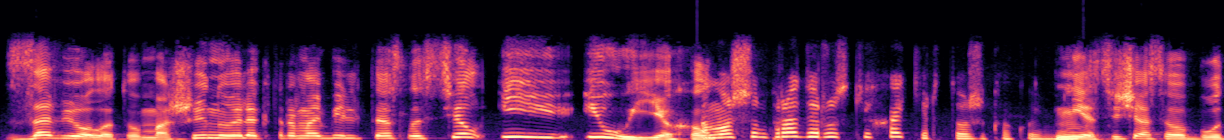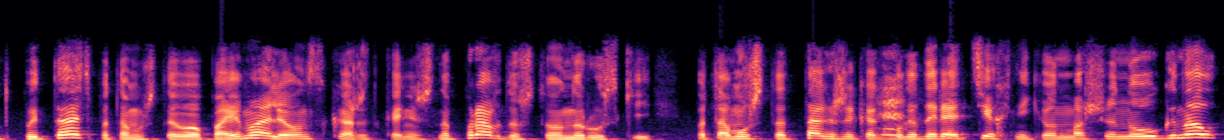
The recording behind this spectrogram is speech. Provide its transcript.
завел эту машину, электромобиль Tesla, сел и, и уехал. А может, он правда русский хакер тоже какой-нибудь? Нет, сейчас его будут пытать, потому что его поймали. Он скажет, конечно, правду, что он русский. Потому что так же, как благодаря технике он машину угнал,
